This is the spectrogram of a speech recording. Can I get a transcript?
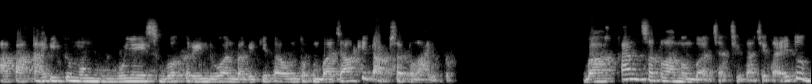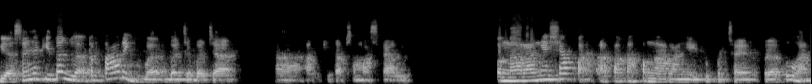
apakah itu mempunyai sebuah kerinduan bagi kita untuk membaca Alkitab setelah itu? Bahkan setelah membaca cita-cita itu, biasanya kita nggak tertarik baca-baca uh, Alkitab sama sekali. Pengarangnya siapa? Apakah pengarangnya itu percaya kepada Tuhan?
